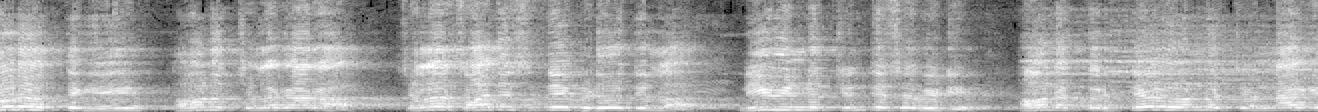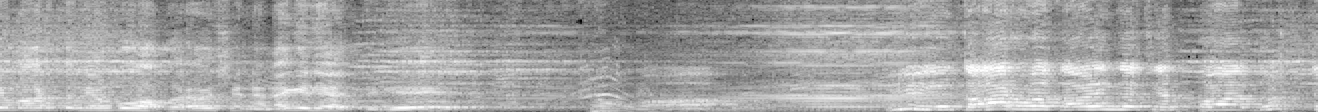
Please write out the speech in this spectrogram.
ಅತ್ತಿಗೆ ಅವನು ಛಲಗಾರ. ಛಲ ಸಾಧಿಸದೇ ಬಿಡುವುದಿಲ್ಲ. ನೀವಿನ್ನು ಚಿಂತಿಸಬೇಡಿ. ಅವನ ಕರ್ತವ್ಯವನ್ನು ಚೆನ್ನಾಗಿ ಮಾಡ್ತಾನೆ ಎಂಬುವ ಭರವಸೆ ನನಗಿದೆ ಅತ್ತಿಗೆ. ಈಗ ಕಾರುವ ಕಾಳಿಂಗ ಚರ್ಪ ದುಷ್ಟ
